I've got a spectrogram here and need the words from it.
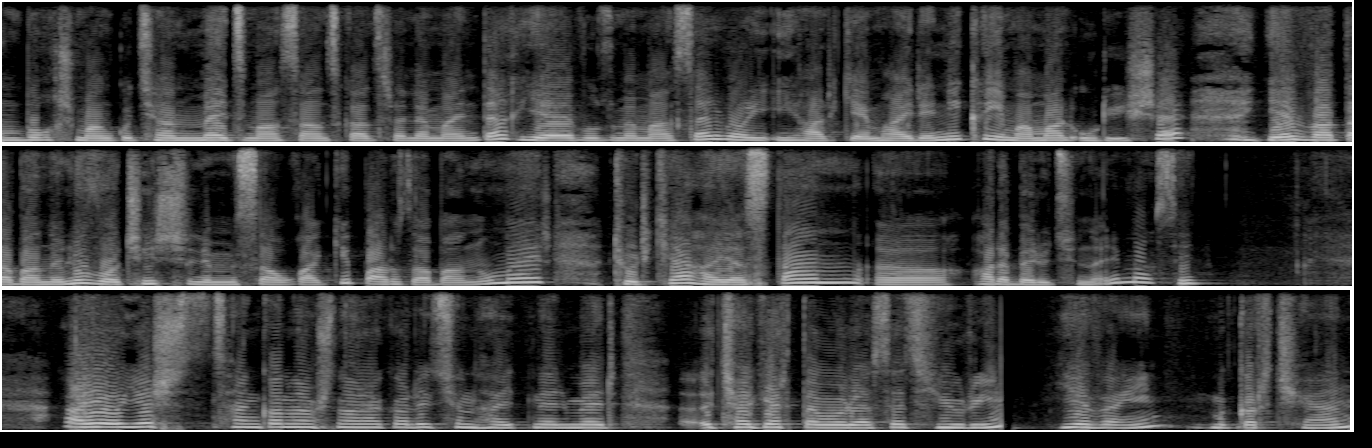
ամբողջ մանկության մեծ մասը անցկացրել եմ այնտեղ եւ ուզում եմ ասել, որ իհարկե իմ հայրենիքը իմ համար ուրիշ է եւ վատաբանելու ոչինչ չլինի սա ուղակի parzabanum էր Թուրքիա-Հայաստան հարաբերությունների մասին։ Այո, ես ցանկանում եմ շնորհակալություն հայտնել մեր ճագերտը, որ ասաց Յուրին Եվային Մկրչյան,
